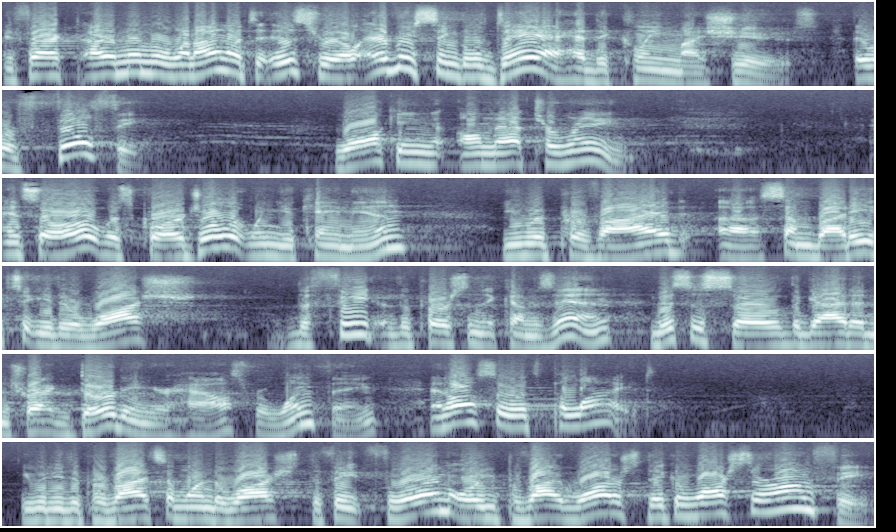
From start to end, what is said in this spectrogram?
In fact, I remember when I went to Israel, every single day I had to clean my shoes. They were filthy walking on that terrain. And so it was cordial that when you came in, you would provide uh, somebody to either wash the feet of the person that comes in. This is so the guy doesn't track dirt in your house, for one thing, and also it's polite. You would either provide someone to wash the feet for him, or you provide water so they can wash their own feet.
